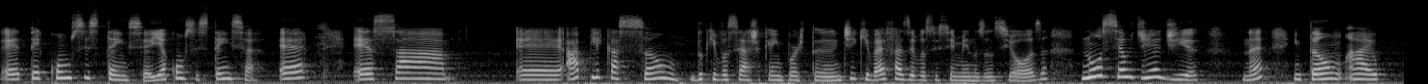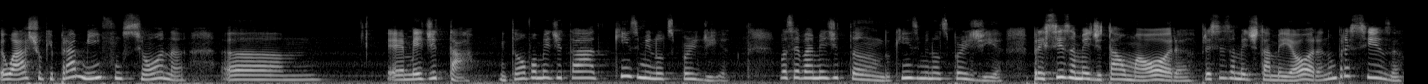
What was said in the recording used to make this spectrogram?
é, ter consistência. E a consistência é essa é, aplicação do que você acha que é importante, que vai fazer você ser menos ansiosa no seu dia a dia. né? Então, ah, eu, eu acho que para mim funciona é meditar. Então, eu vou meditar 15 minutos por dia. Você vai meditando 15 minutos por dia. Precisa meditar uma hora? Precisa meditar meia hora? Não precisa.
